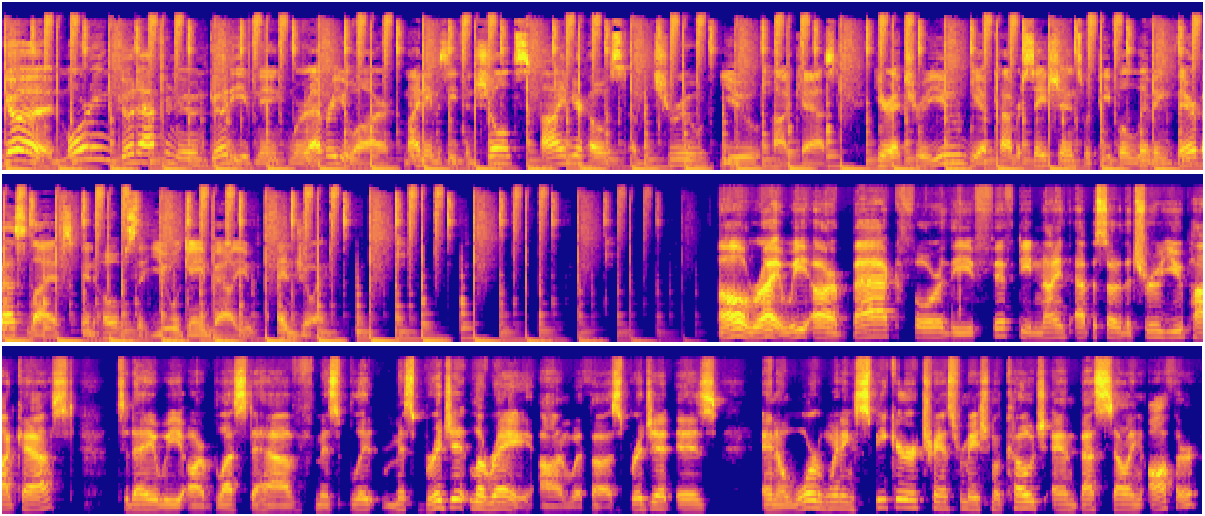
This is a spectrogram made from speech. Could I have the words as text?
Good morning, good afternoon, good evening, wherever you are. My name is Ethan Schultz. I am your host of the True You podcast. Here at True You, we have conversations with people living their best lives in hopes that you will gain value. Enjoy. All right, we are back for the 59th episode of the True You podcast. Today we are blessed to have Miss Bl- Miss Bridget LaRae on with us. Bridget is an award-winning speaker, transformational coach, and best-selling author.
